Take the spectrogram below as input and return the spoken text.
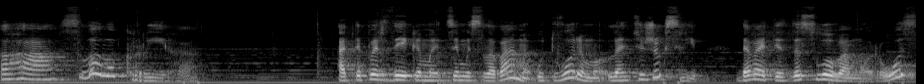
Ага, слово крига. А тепер з деякими цими словами утворимо ланцюжок слів. Давайте до слова мороз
